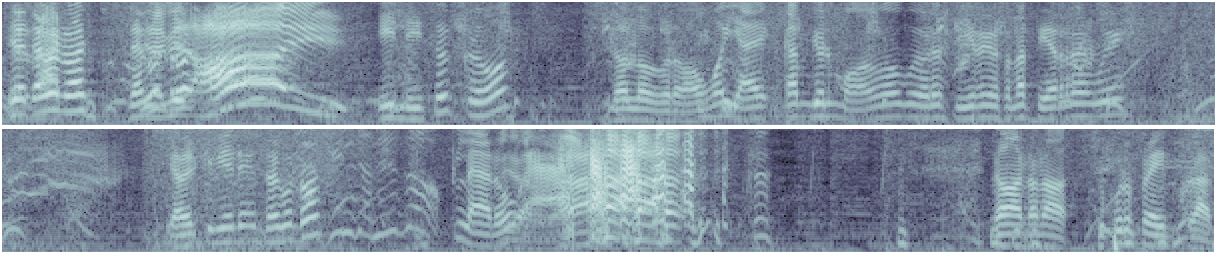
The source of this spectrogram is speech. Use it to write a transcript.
Mira, Dragon. Rush. ¡Ay! Y le hizo el cross. Lo logró, güey. Ya cambió el modo, güey. Ahora sí regresó a la tierra, güey. Y a ver qué viene. ¿Dragon Rush? Claro. No, no, no. Su puro frame trap.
